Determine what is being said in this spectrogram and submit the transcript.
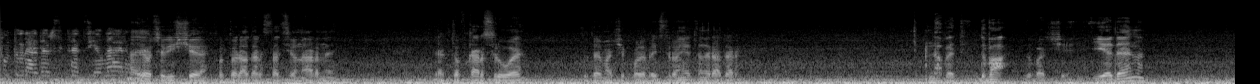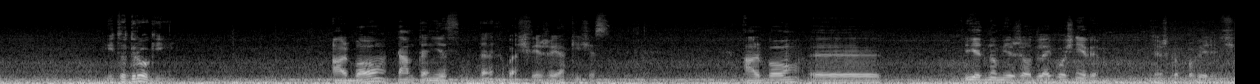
Fotoradar stacjonarny. no i oczywiście fotoradar stacjonarny, jak to w Karlsruhe. Tutaj macie po lewej stronie ten radar. Nawet dwa, zobaczcie, jeden i tu drugi. Albo tamten jest, ten chyba świeży jakiś jest. Albo yy, jedno mierzy odległość, nie wiem, ciężko powiedzieć.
